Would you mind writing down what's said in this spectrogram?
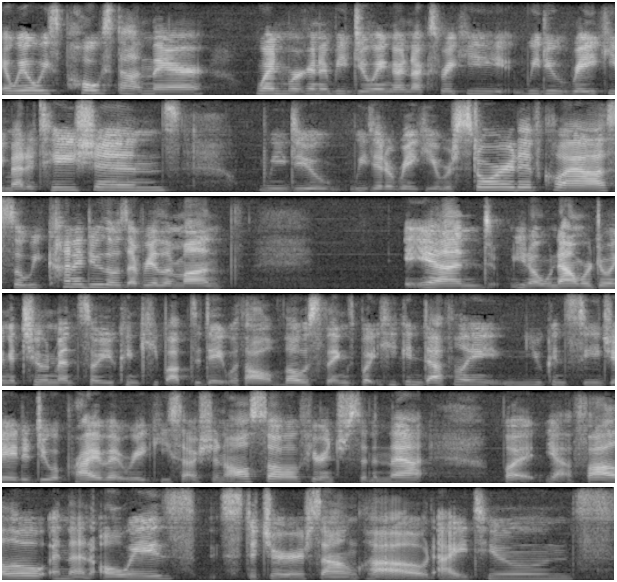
And we always post on there when we're going to be doing our next Reiki. We do Reiki meditations we do we did a reiki restorative class so we kind of do those every other month and you know now we're doing attunement so you can keep up to date with all of those things but he can definitely you can see jay to do a private reiki session also if you're interested in that but yeah follow and then always stitcher soundcloud itunes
